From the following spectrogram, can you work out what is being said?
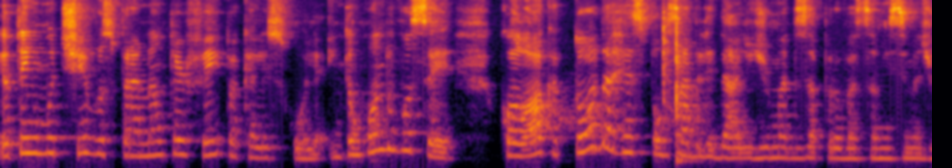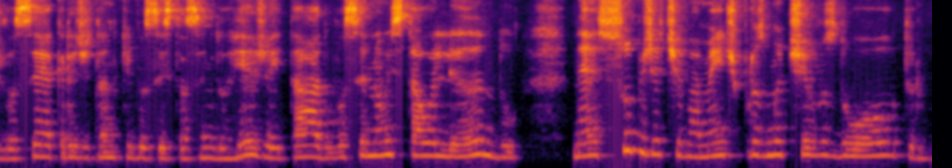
Eu tenho motivos para não ter feito aquela escolha. Então, quando você coloca toda a responsabilidade de uma desaprovação em cima de você, acreditando que você está sendo rejeitado, você não está olhando, né, subjetivamente para os motivos do outro.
